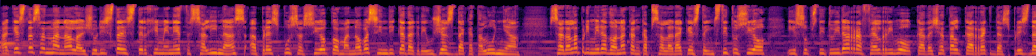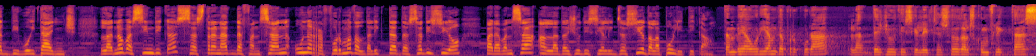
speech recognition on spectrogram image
Aquesta setmana, la jurista Esther Jiménez Salinas ha pres possessió com a nova síndica de Greuges de Catalunya. Serà la primera dona que encapçalarà aquesta institució i substituirà Rafael Ribó, que ha deixat el càrrec després de 18 anys. La nova síndica s'ha estrenat defensant una reforma del delicte de sedició per avançar en la desjudicialització de la política. També hauríem de procurar la desjudicialització dels conflictes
